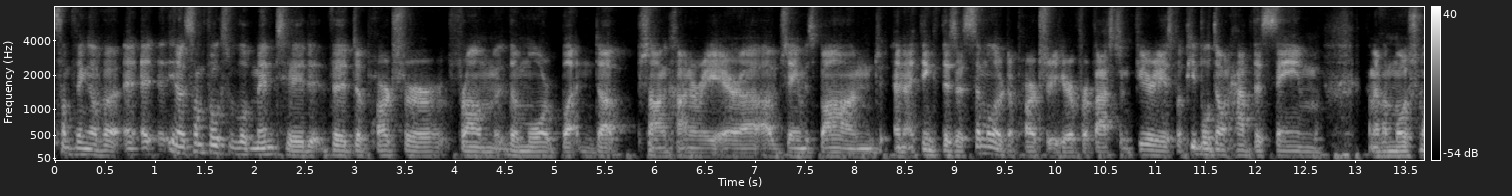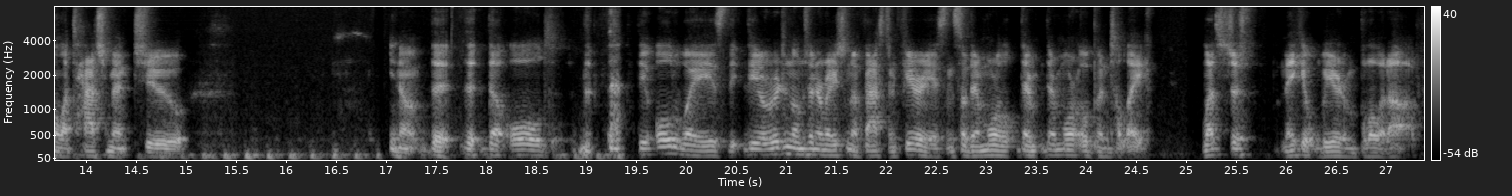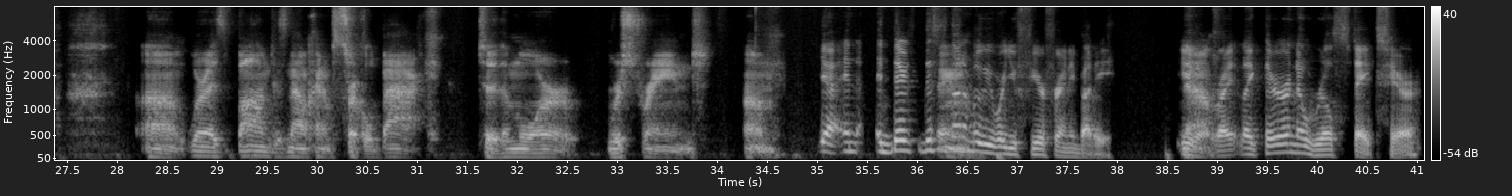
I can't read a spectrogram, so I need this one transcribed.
something of a you know some folks lamented the departure from the more buttoned up Sean Connery era of James Bond. And I think there's a similar departure here for Fast and Furious but people don't have the same kind of emotional attachment to you know the the, the old the, the old ways the, the original generation of Fast and Furious. And so they're more they're they're more open to like let's just make it weird and blow it up uh, whereas Bond has now kind of circled back to the more restrained. Um, yeah, and, and there's this thing. is not a movie where you fear for anybody, either, no. right? Like there are no real stakes here.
